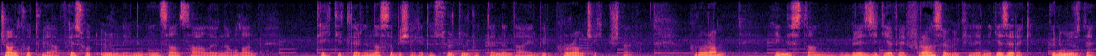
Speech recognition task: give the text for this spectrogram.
junk food veya fast food ürünlerinin insan sağlığına olan tehditlerini nasıl bir şekilde sürdürdüklerine dair bir program çekmişler. Program Hindistan, Brezilya ve Fransa ülkelerini gezerek günümüzde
